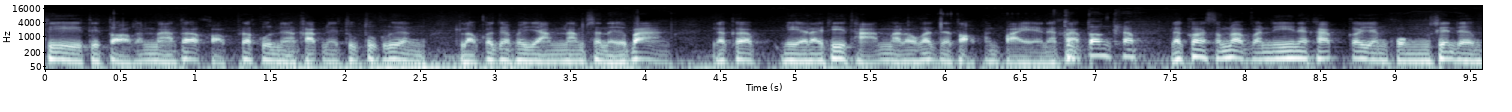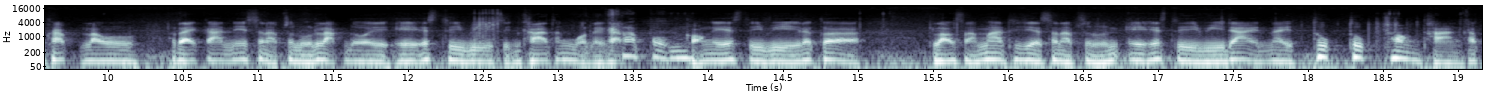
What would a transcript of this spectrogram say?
ที่ติดต่อกันมาก็ขอบพระคุณนะครับในทุก ๆ เรื่องเราก็จะพยายามนำเสนอบ้าง แล้วก็มีอะไรที่ถามมาเราก็จะตอบกันไปนะคถูรับ กต้องครับ แล้วก็สำหรับวันนี้นะครับก็ยังคงเช่นเดิมครับ เรารายการนี้สนับสนุนหลักโดย ASTV สินค้าทั้งหมดเลยครับ ครับผม ของ ASTV แล้วก็ เราสามารถที่จะสนับสนุน ASTV ได้ในทุก ๆ ช่องทางครับ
